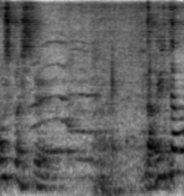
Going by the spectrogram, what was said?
もしかして泣いた？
